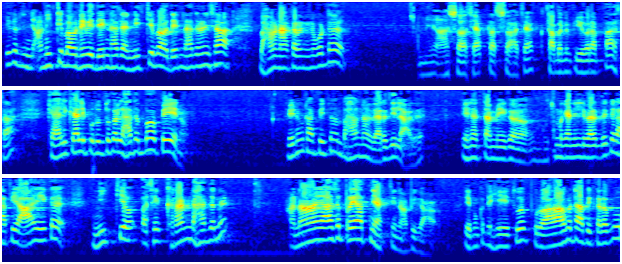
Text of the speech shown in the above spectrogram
ඒකට අනිත්‍ය බව නෙවෙයි දෙන්න හදන නිට්ටය බව දෙන්න හදන නිසා භාවනා කරනකොට මේ ආස්වාසයක් ප්‍රස්වාසයක් තබන පියවරක් පාසා කැලි කැලි පුරුදු කරලා හද බව පේනවා. පේනකොට අපි හිතන භාවනා වැරදිලාද? එහෙ නැත්නම් මේක හුස්ම ගැනීම වැරදිද කියලා අපි ආයේ ඒක නිට්ටය වශයෙන් කරන්න හදන අනායාස ප්‍රයත්නයක් තියෙනවා අපි ගාව. ඒ මොකද හේතුව පුරාවට අපි කරපු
